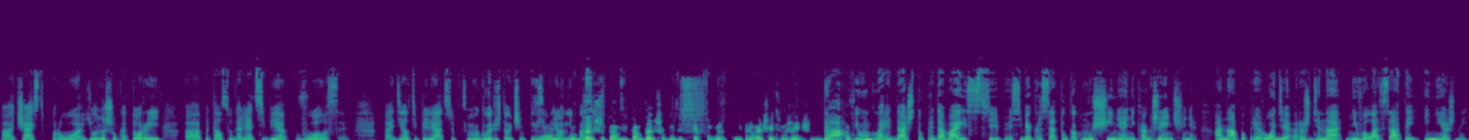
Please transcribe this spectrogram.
а, часть про юношу, который а, пытался удалять себе волосы, а, делать эпиляцию. Почему я говорю, что очень приземленный ну, пассаж. Дальше там, там дальше будет текст, он говорит, не превращайся в женщину. Да, да, и он говорит, да, что придавай себе красоту как мужчине, а не как женщине. Она по природе рождена не волосатой и нежной.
